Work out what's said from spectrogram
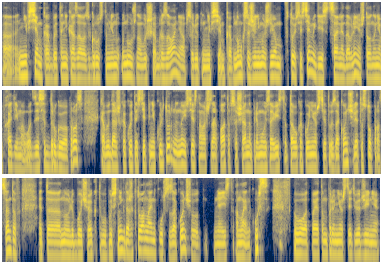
э, не всем, как бы это ни казалось грустным, не нужно высшее образование, абсолютно не всем. Как бы. Но, к сожалению, мы живем в той системе, где есть социальное давление, что оно необходимо. Вот здесь это другой вопрос, как бы даже в какой-то степени культурный, но, естественно, ваша зарплата в США напрямую зависит от того, какой университет вы закончили. Это сто процентов. Это, ну, любой человек, выпускник, даже кто онлайн-курсы закончил, у меня есть онлайн-курс, вот, поэтому при университете Вирджиния,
